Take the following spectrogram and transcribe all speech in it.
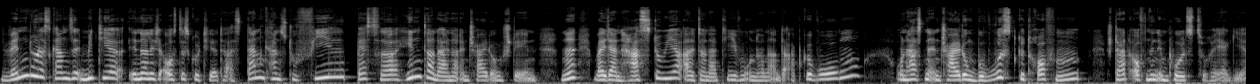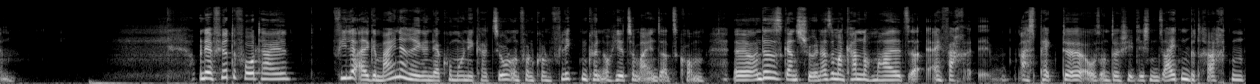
Wenn du das Ganze mit dir innerlich ausdiskutiert hast, dann kannst du viel besser hinter deiner Entscheidung stehen, ne? weil dann hast du ja Alternativen untereinander abgewogen und hast eine Entscheidung bewusst getroffen, statt auf einen Impuls zu reagieren. Und der vierte Vorteil, Viele allgemeine Regeln der Kommunikation und von Konflikten können auch hier zum Einsatz kommen. Äh, und das ist ganz schön. Also man kann nochmal einfach äh, Aspekte aus unterschiedlichen Seiten betrachten.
